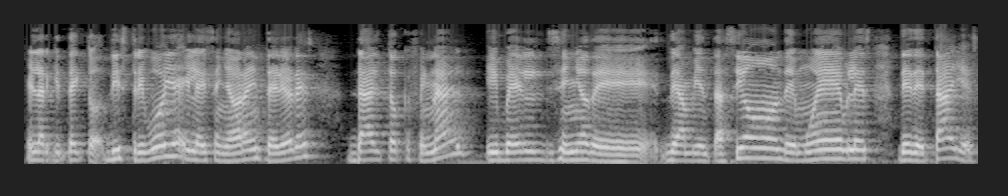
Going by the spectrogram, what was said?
el arquitecto distribuye y la diseñadora de interiores da el toque final y ve el diseño de, de ambientación, de muebles, de detalles.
